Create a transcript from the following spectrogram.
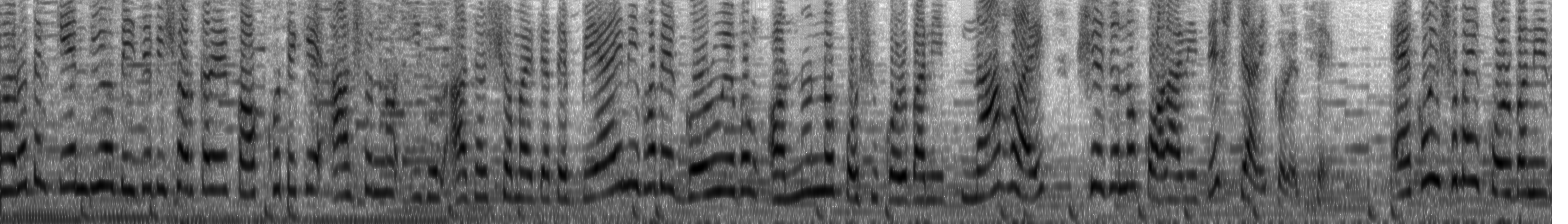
ভারতের কেন্দ্রীয় বিজেপি সরকারের পক্ষ থেকে আসন্ন ঈদ উল আজহার সময় যাতে বেআইনিভাবে গরু এবং অন্যান্য পশু কোরবানি না হয়, সেজন্য কড়া নির্দেশ জারি করেছে। একই সময় কোরবানির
